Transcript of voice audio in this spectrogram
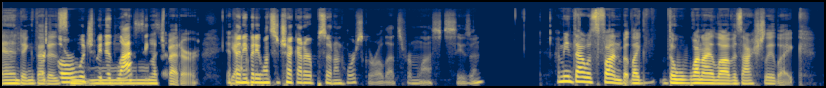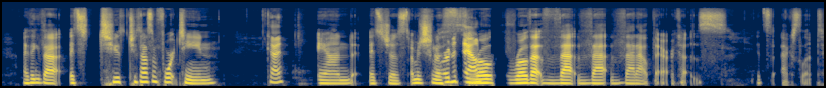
ending that Horse is Girl, which we did last much season. better. If Yeah. anybody wants to check out our episode on Horse Girl, that's from last season. I mean, that was fun, but like the one I love is actually like I think that it's two, 2014 Okay. and it's just I'm just gonna throw throw that that that that out there because it's excellent.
